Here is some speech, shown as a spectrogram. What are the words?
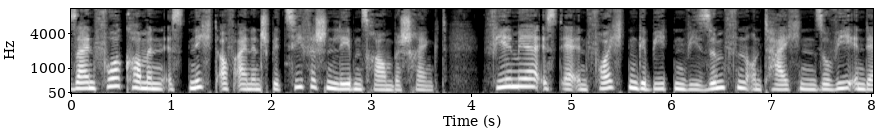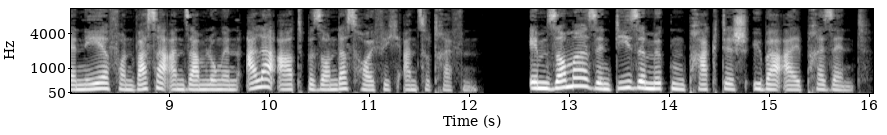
Sein Vorkommen ist nicht auf einen spezifischen Lebensraum beschränkt, vielmehr ist er in feuchten Gebieten wie Sümpfen und Teichen sowie in der Nähe von Wasseransammlungen aller Art besonders häufig anzutreffen. Im Sommer sind diese Mücken praktisch überall präsent.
